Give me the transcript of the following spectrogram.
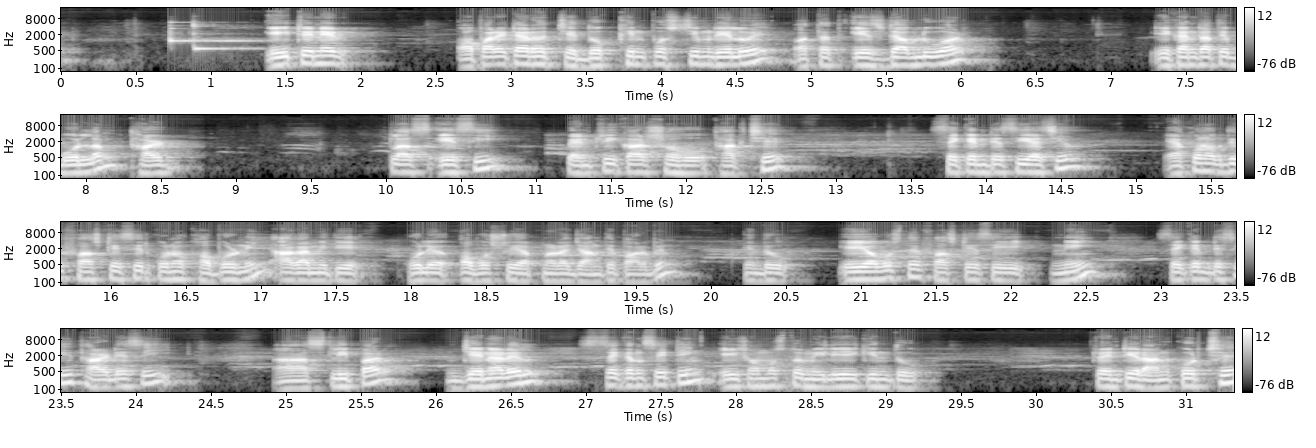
এই ট্রেনের অপারেটর হচ্ছে দক্ষিণ পশ্চিম রেলওয়ে, অর্থাৎ এসডাব্লিউআর। এখানটাতে বললাম third class AC pantry car সহ থাকছে। সেকেন্ড এসি আছে। এখন অবধি ফার্স্ট এসির কোনো খবর নেই। আগামীতে হলে অবশ্যই আপনারা জানতে পারবেন। কিন্তু এই অবস্থায় ফার্স্ট এসি নেই। Second AC third AC sleeper general second sitting এই সমস্ত মিলিয়েই কিন্তু ট্রেনটি রান করছে।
